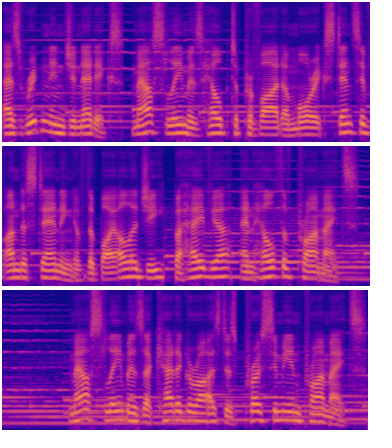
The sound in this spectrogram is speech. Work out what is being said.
As written in genetics, mouse lemurs help to provide a more extensive understanding of the biology, behavior, and health of primates. Mouse lemurs are categorized as prosimian primates.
